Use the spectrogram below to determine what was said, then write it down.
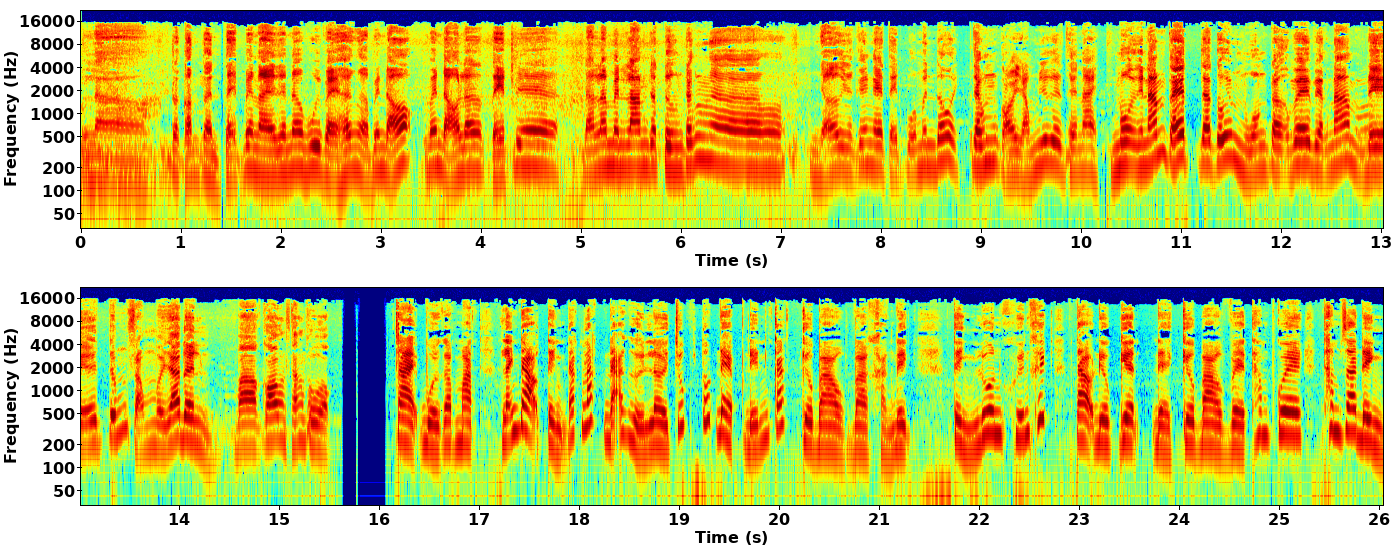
là rất cảm tình. Tết bên này thì nó vui vẻ hơn ở bên đó. Bên đó là Tết ờ, đã là mình làm cho tượng trưng ờ, nhớ cái ngày Tết của mình thôi. Chứ không có giống như thế này. Mỗi năm Tết là tôi muốn trở về Việt Nam để chúng sống với gia đình, bà con thân thuộc. Tại buổi gặp mặt, lãnh đạo tỉnh Đắk Lắk đã gửi lời chúc tốt đẹp đến các kiều bào và khẳng định tỉnh luôn khuyến khích tạo điều kiện để kiều bào về thăm quê, thăm gia đình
